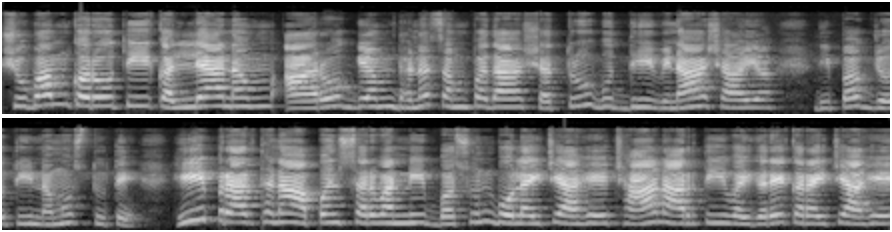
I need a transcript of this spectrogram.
शुभम करोती कल्याणम आरोग्यम धनसंपदा शत्रुबुद्धी विनाशाय दीपक ज्योती नमोस्तुते. ही प्रार्थना आपण सर्वांनी बसून बोलायची आहे छान आरती वगैरे करायची आहे.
